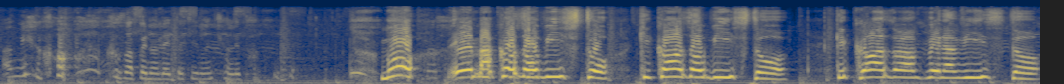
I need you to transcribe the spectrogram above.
Amico! Cosa ho appena detto? Ti lancia le palle. Mo! Eh, ma cosa ho visto? Che cosa ho visto? Che cosa ho appena visto?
